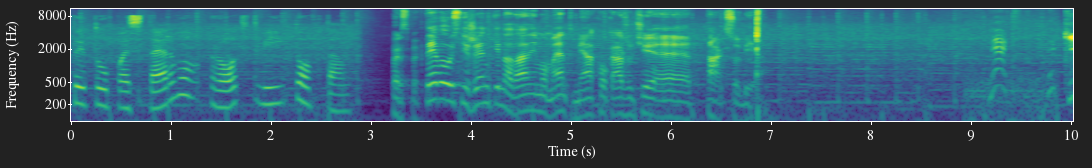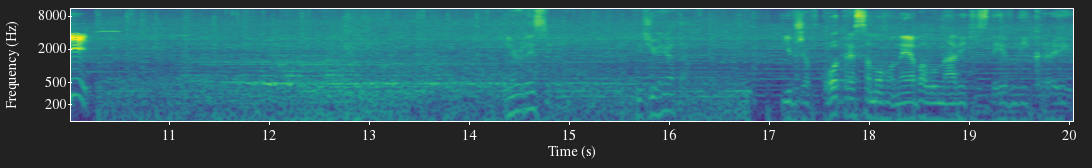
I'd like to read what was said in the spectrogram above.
ти тупе стерво, рот твій топтав. перспективи у сніжинки на даний момент, м'яко кажучи, е, так собі. Кіт! There it is again. Did you hear that? І вже вкотре самого неба лунав якийсь дивний крик.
